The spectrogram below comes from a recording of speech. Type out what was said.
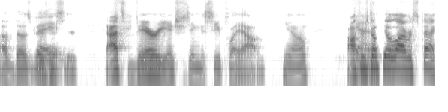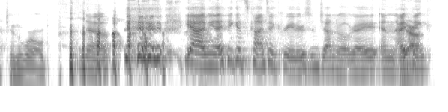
of those businesses. Right. That's very interesting to see play out. You know, authors yeah. don't get a lot of respect in the world. no. yeah. I mean, I think it's content creators in general, right? And I yeah. think,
